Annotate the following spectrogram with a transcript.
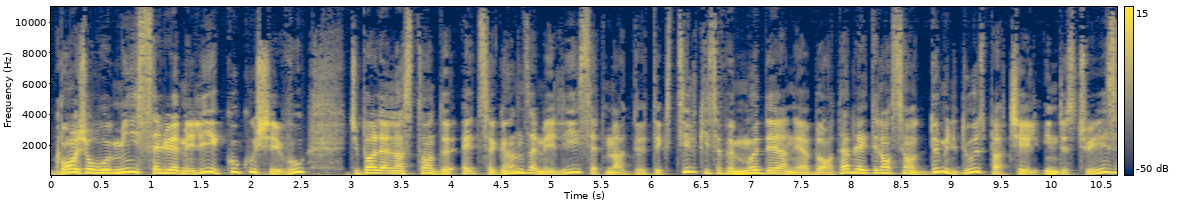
Bonjour Wumi, salut Amélie et coucou chez vous. Tu parlais à l'instant de 8 Seconds, Amélie, cette marque de textile qui se veut moderne et abordable a été lancée en 2012 par Chail Industries,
